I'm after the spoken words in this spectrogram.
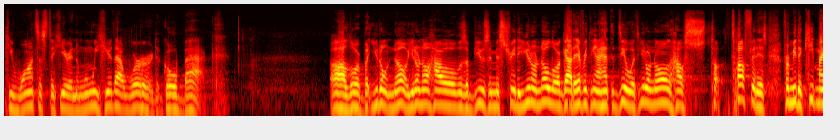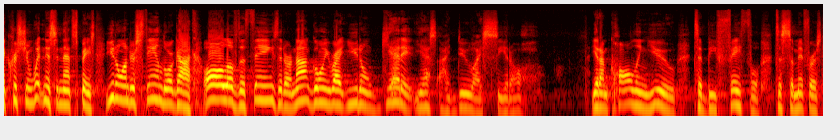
He wants us to hear. And when we hear that word, go back. Oh, Lord, but you don't know. You don't know how I was abused and mistreated. You don't know, Lord God, everything I had to deal with. You don't know how st- tough it is for me to keep my Christian witness in that space. You don't understand, Lord God, all of the things that are not going right. You don't get it. Yes, I do. I see it all. Yet I'm calling you to be faithful, to submit first.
